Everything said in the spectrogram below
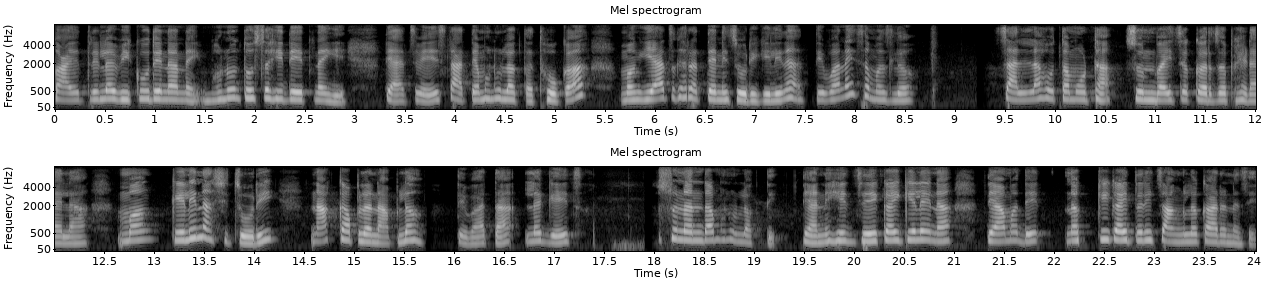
गायत्रीला विकू देणार नाही म्हणून तो सही देत नाही आहे त्याच वेळेस तात्या म्हणू लागतात हो का? मग याच घरात त्याने चोरी केली ना? तेव्हा नाही समजलं? चालला होता मोठा सुनबाईचं कर्ज फेडायला. मग केली ना अशी चोरी? नाक कापलं नापलं तेव्हा आता लगेच सुनंदा म्हणू लागते. त्याने हे जे काही केलं ना त्यामध्ये नक्की काहीतरी चांगलं कारण असेल.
